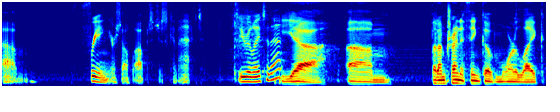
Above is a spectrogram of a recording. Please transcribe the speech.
um, freeing yourself up to just connect. Do you relate to that? Yeah. Um, but I'm trying to think of more like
